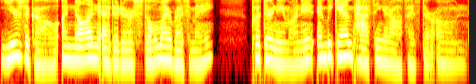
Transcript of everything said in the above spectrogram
Years ago, a non editor stole my resume, put their name on it, and began passing it off as their own.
